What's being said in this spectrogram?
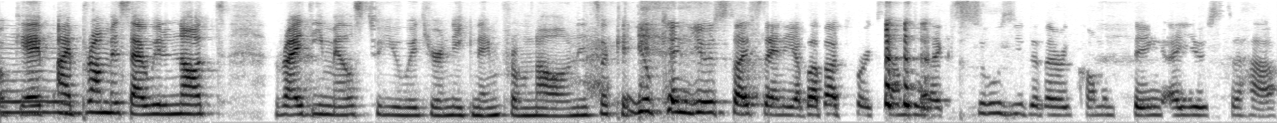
Okay, I Mm, promise I will not write emails to you with your nickname from now on. It's okay. you can use Saisania, but, but for example, like Susie, the very common thing I used to have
